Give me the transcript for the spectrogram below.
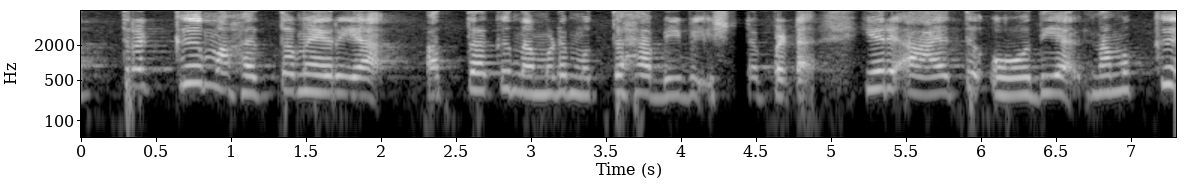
അത്രയ്ക്ക് മഹത്വമേറിയ അത്രയ്ക്ക് നമ്മുടെ മുത്ത ഹബീബ് ഇഷ്ടപ്പെട്ട ഈ ഒരു ആയത്ത് ഓതിയാൽ നമുക്ക്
